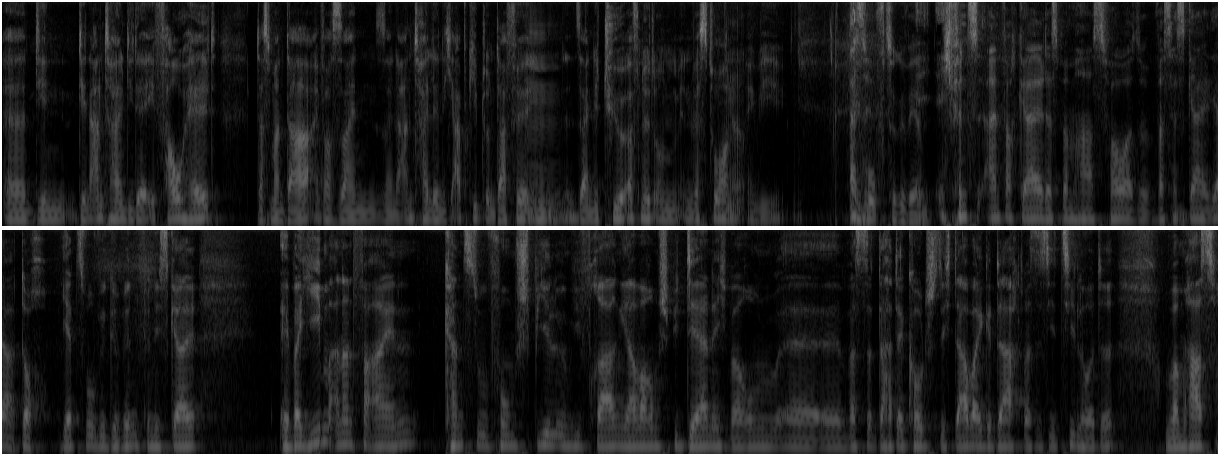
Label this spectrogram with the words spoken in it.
äh, den, den Anteilen, die der EV hält, dass man da einfach sein, seine Anteile nicht abgibt und dafür in, seine Tür öffnet, um Investoren irgendwie Also, den Hof zu gewähren. Ich finde es einfach geil, dass beim HSV, also was heißt geil? Ja, doch. Jetzt, wo wir gewinnen, finde ich es geil. Bei jedem anderen Verein kannst du vorm Spiel irgendwie fragen, ja, warum spielt der nicht? Warum, äh, äh, was da hat der Coach sich dabei gedacht? Was ist ihr Ziel heute? Und beim HSV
